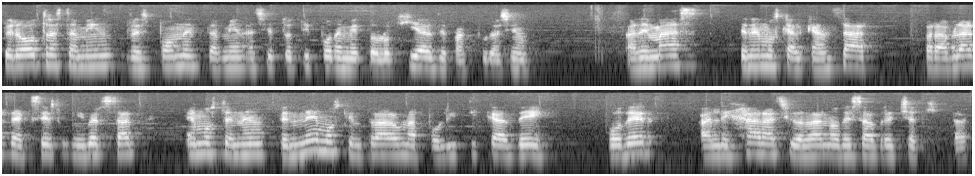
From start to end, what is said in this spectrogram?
pero otras también responden también a cierto tipo de metodologías de facturación. Además, tenemos que alcanzar, para hablar de acceso universal, hemos tenemos que entrar a una política de poder alejar al ciudadano de esa brecha digital.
